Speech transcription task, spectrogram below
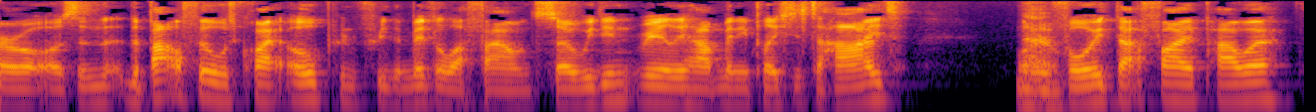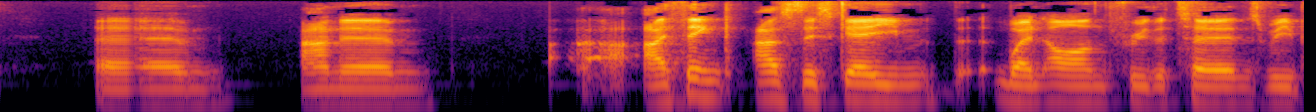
at us, and the, the battlefield was quite open through the middle. I found, so we didn't really have many places to hide or No. avoid that firepower. Um, and um, I think as this game went on through the turns, we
